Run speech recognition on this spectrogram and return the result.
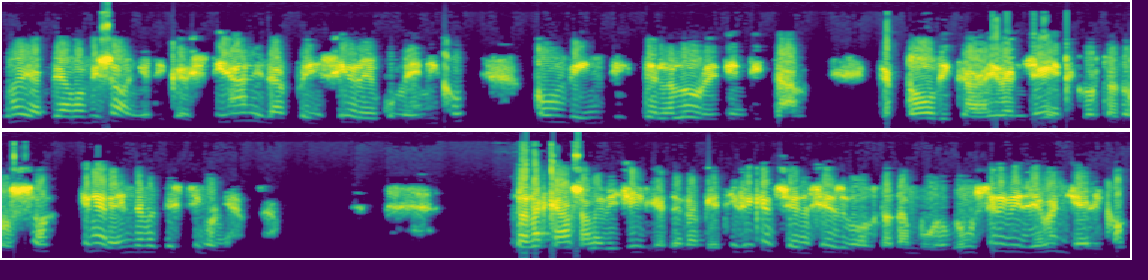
Noi abbiamo bisogno di cristiani dal pensiero ecumenico convinti della loro identità cattolica, evangelica, ortodossa che ne rendono testimonianza. Non a caso alla vigilia della beatificazione si è svolto ad Hamburgo un servizio evangelico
